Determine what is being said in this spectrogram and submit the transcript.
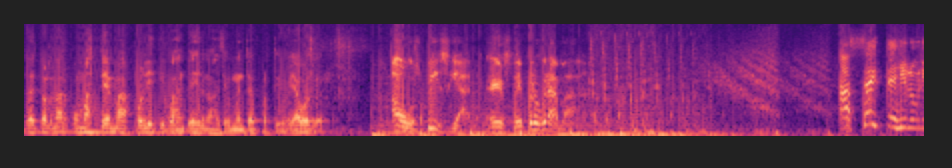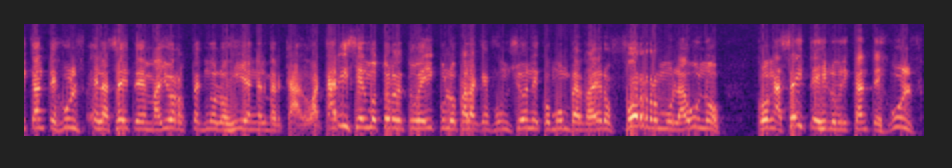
retornar con más temas políticos antes de irnos al segmento deportivo. Ya volvemos. auspician este programa. Aceites y lubricantes Gulf, el aceite de mayor tecnología en el mercado. Acaricia el motor de tu vehículo para que funcione como un verdadero Fórmula 1 con aceites y lubricantes Gulf.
